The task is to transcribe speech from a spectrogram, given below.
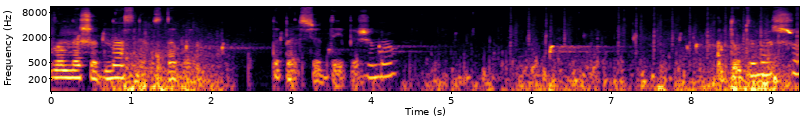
Головне, щоб нас не розставили. Тепер сюди біжимо. А тут у нас що?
